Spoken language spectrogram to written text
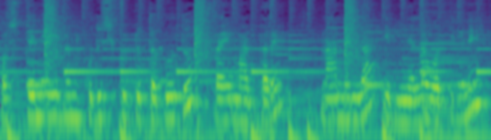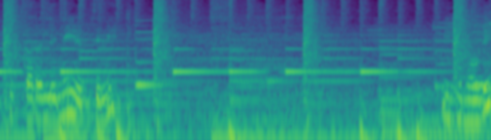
ಫಸ್ಟೇ ಇದನ್ನು ಕುದಿಸ್ಬಿಟ್ಟು ತೆಗೆದು ಫ್ರೈ ಮಾಡ್ತಾರೆ. ನಾನಿಲ್ಲ, ಇದನ್ನೆಲ್ಲ ಒಟ್ಟಿಗೆ ಕುಕ್ಕರಲ್ಲೇ ಇರ್ತೀನಿ ಈಗ ನೋಡಿ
